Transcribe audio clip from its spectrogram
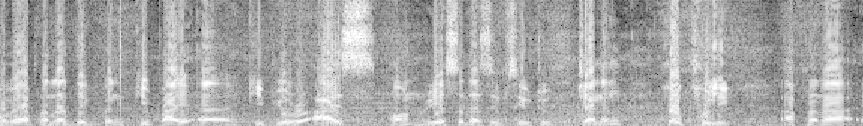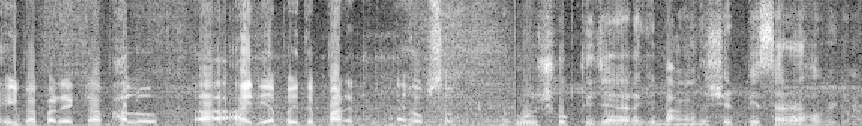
হবে আপনারা দেখবেন। Keep I keep your eyes on Riasad Azim's YouTube channel hopefully আপনারা এই ব্যাপারে একটা ভালো আইডিয়া পেতে পারেন। আই হোপ সো মূল শক্তির জায়গাটা কি বাংলাদেশের পেসাররা হবে কিনা?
